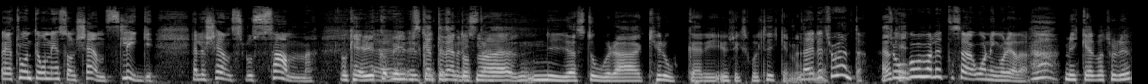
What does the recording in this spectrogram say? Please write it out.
jag tror inte hon är så känslig eller känslosam. Okej, vi, Eh, vi, vi ska inte vänta oss några nya stora krokar i utrikespolitiken. Nej det tror jag inte. Jag tror Okej. hon kommer vara lite så här ordning och reda. Mikael, vad tror du?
